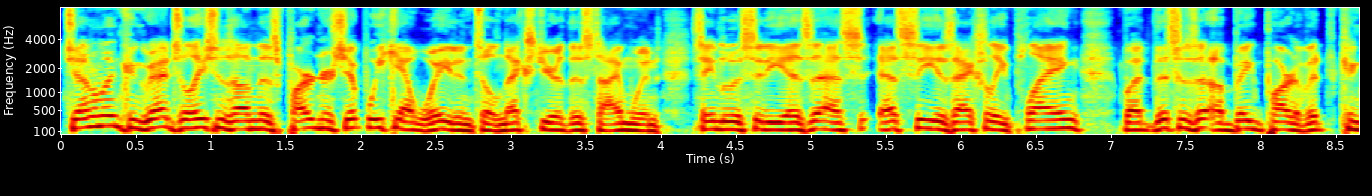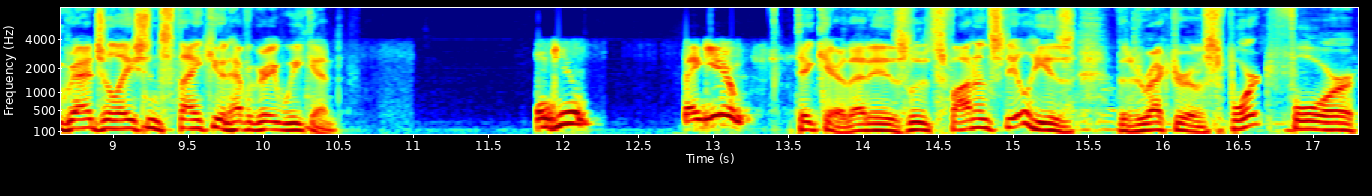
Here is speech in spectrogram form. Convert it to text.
Gentlemen, congratulations on this partnership. We can't wait until next year, this time when St. Louis City SC is actually playing, but this is a big part of it. Congratulations, thank you, and have a great weekend. Thank you. Thank you. Take care. That is Lutz Pfannenstiel. He is the director of sport for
